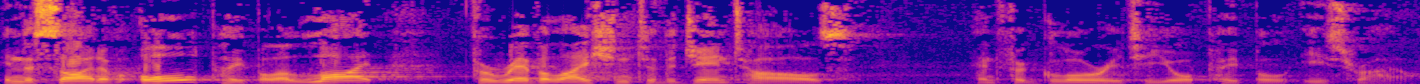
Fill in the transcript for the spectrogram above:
in the sight of all people, a light for revelation to the Gentiles and for glory to your people Israel.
